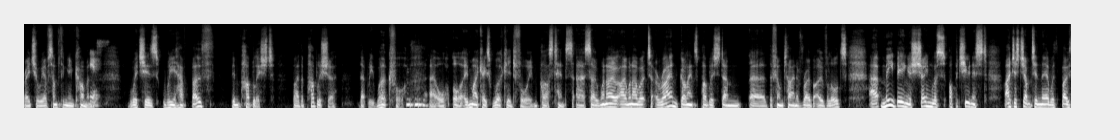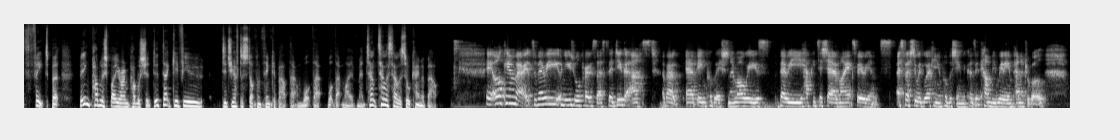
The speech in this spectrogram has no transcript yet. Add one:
Rachel, we have something in common. Yes. Which is we have both been published by the publisher that we work for, uh, or, or in my case, worked for in past tense. Uh, so when I, I, when I worked at Orion, Gollancz published um, uh, the film tie of Robot Overlords. Uh, me being a shameless opportunist, I just jumped in there with both feet. But being published by your own publisher, did that give you? Did you have to stop and think about that and what that what that might have meant? Tell tell us how this all came about. It all came about. It's a very unusual process because I do get asked about uh, being published, and I'm always very happy to share my experience, especially with working in publishing because it can be really impenetrable.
